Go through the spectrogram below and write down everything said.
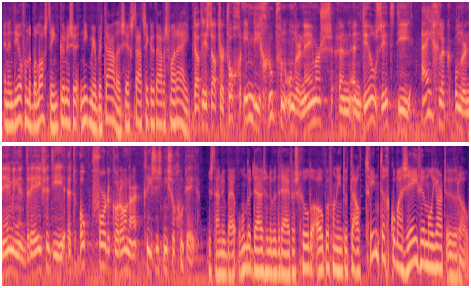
en een deel van de belasting kunnen ze niet meer betalen, zegt staatssecretaris Van Rij. Dat is dat er toch in die groep van ondernemers een, een deel zit die eigenlijk ondernemingen dreven die het ook voor de coronacrisis niet zo goed deden. Er staan nu bij honderdduizenden bedrijven schulden open van in totaal 20,7 miljard euro.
